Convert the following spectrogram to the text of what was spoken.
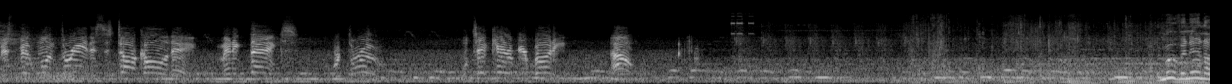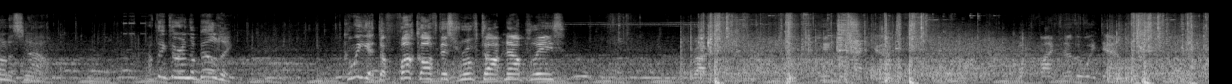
Misfit 1-3, this is Doc Holliday. Many thanks. We're through. We'll take care of your buddy. Out. They're in on us now. I think they're in the building. Can we get the fuck off this rooftop now, please? Roger. Can't get find another way down.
